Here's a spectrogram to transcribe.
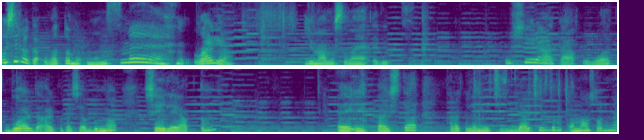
Ushiro ga owatta no umamusume. Var ya. Yumamusume edit. Ushiro ga owat. Bu arada arkadaşlar bunu şeyle yaptım. Ee, ilk başta kara kalemle çizgiler çizdim. Ondan sonra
